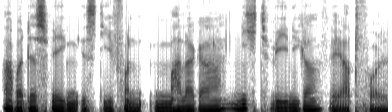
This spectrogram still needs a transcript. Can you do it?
aber deswegen ist die von Malaga nicht weniger wertvoll.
